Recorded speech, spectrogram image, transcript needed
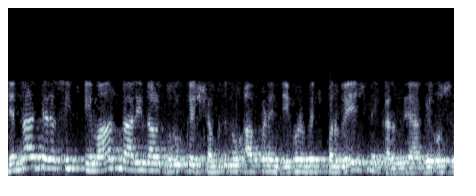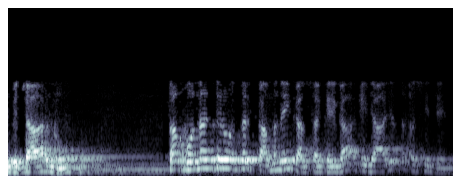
ਜਿੰਨਾ ਚਿਰ ਅਸੀਂ ਇਮਾਨਦਾਰੀ ਨਾਲ ਗੁਰੂ ਕੇ ਸ਼ਬਦ ਨੂੰ ਆਪਣੇ ਜੀਵਨ ਵਿੱਚ ਪ੍ਰਵੇਸ਼ ਨਹੀਂ ਕਰਨ ਦਿਆਂਗੇ, ਉਸ ਵਿਚਾਰ ਨੂੰ, ਤਾਂ ਉਹਨਾਂ ਚਿਰ ਉਹ ਅੰਦਰ ਕੰਮ ਨਹੀਂ ਕਰ ਸਕੇਗਾ। ਇਜਾਜ਼ਤ ਅਸੀਂ ਦੇਣੀ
